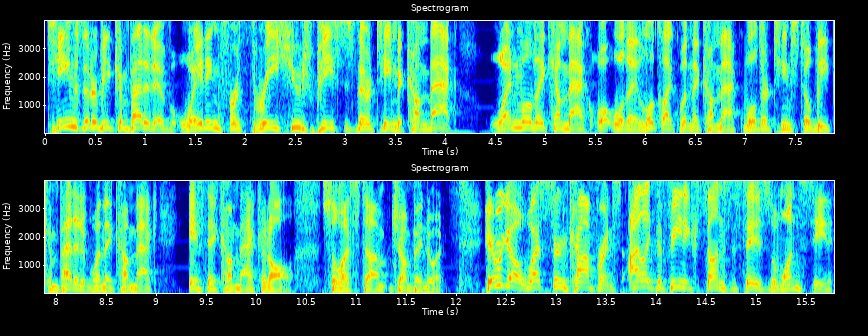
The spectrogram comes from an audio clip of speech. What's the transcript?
teams that are be competitive, waiting for three huge pieces of their team to come back. When will they come back? What will they look like when they come back? Will their team still be competitive when they come back, if they come back at all? So let's um, jump into it. Here we go. Western Conference. I like the Phoenix Suns to stay as the one seed.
